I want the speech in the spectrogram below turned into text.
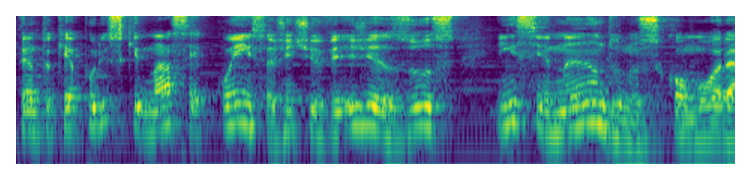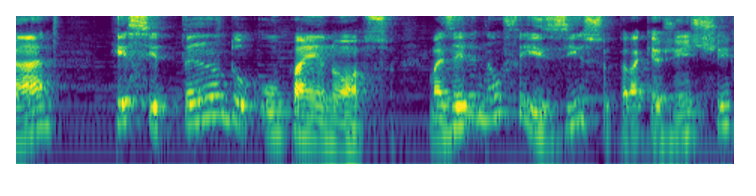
Tanto que é por isso que na sequência a gente vê Jesus ensinando-nos como orar, recitando o Pai Nosso. Mas ele não fez isso para que a gente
